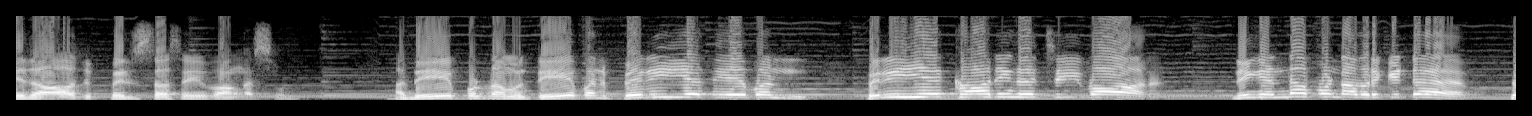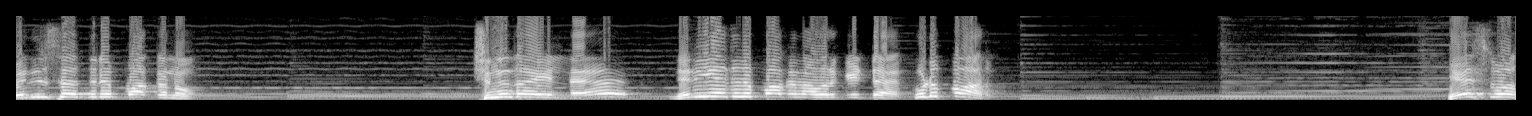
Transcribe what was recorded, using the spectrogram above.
ஏதாவது பெருசா செய்வாங்க சொல். அதே போல நம்ம தேவன் பெரிய தேவன் பெரிய காரியங்களை செய்வார். நீங்க என்ன பண்ண அவர்கிட்ட? பெருசா எதிர்பார்க்கணும். சின்னதா இல்ல நிறைய எதிர்பார்க்கணும் அவர்கிட்ட. கொடுப்பார். இயேசுவா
